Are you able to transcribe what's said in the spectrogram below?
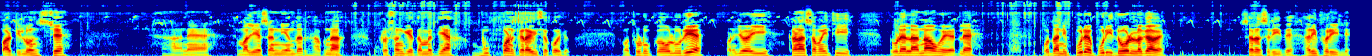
પાર્ટી લોન્સ છે. અને માલિયાસણની અંદર આપના પ્રસંગે તમે ત્યાં બુક પણ કરાવી શકો છો. એમાં થોડુંક ઓલું રહે પણ જો એ ઘણા સમયથી દોડેલા ના હોય એટલે પોતાની પૂરેપૂરી દોડ લગાવે. સરસ રીતે, હરીફરી લે.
